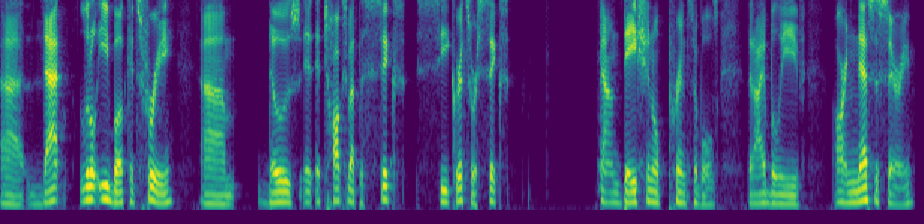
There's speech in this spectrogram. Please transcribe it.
Uh, that little ebook, it's free. Um, those it, it talks about the six secrets or six foundational principles that I believe are necessary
